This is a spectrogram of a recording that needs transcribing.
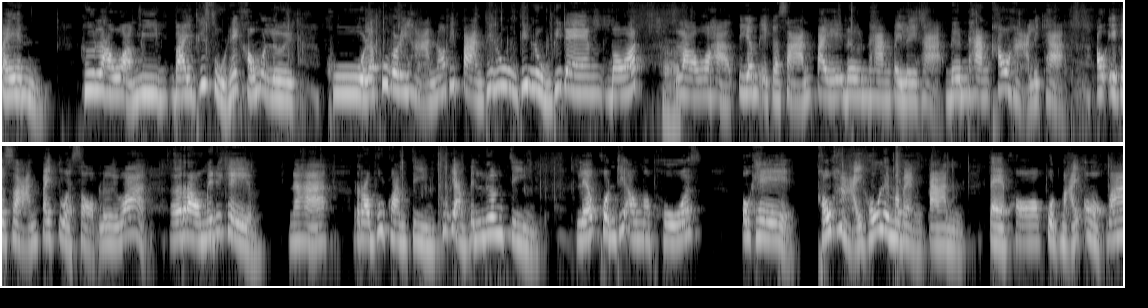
ป็นๆคือเราอะมีใบพิสูจน์ให้เขาหมดเลย ครูและผู้บริหารเนาะพี่ป่านพี่ลุงพี่หนุ่มพี่แดงบอส ครับ เราอะค่ะ เตรียมเอกสารไปเดินทางไปเลยค่ะ เดินทางเข้าหาเลยค่ะ เอาเอกสารไปตรวจสอบเลยว่า เราไม่ได้เคลม นะคะ เราพูดความจริงทุกอย่างเป็นเรื่องจริง แล้วคนที่เอามาโพสต์ โอเคเขาหายเขาเลยมาแบ่งปัน แต่พอกฎหมายออกว่า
